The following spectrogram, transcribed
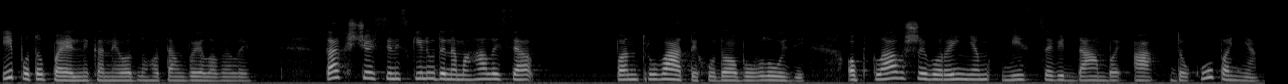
і потопельника не одного там виловили. Так що сільські люди намагалися пантрувати худобу в лузі, обклавши воринням місце від дамби, а до купання –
